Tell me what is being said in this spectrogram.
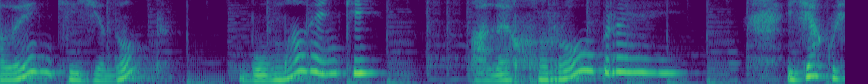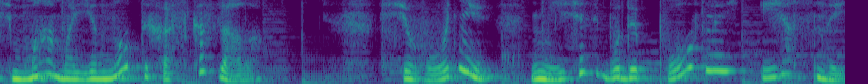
Маленький єнот був маленький, але хоробрий. Якось мама єнотиха сказала: Сьогодні місяць буде повний і ясний.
